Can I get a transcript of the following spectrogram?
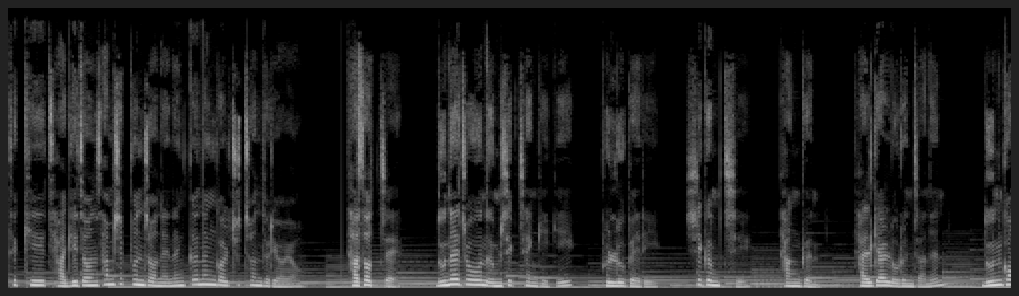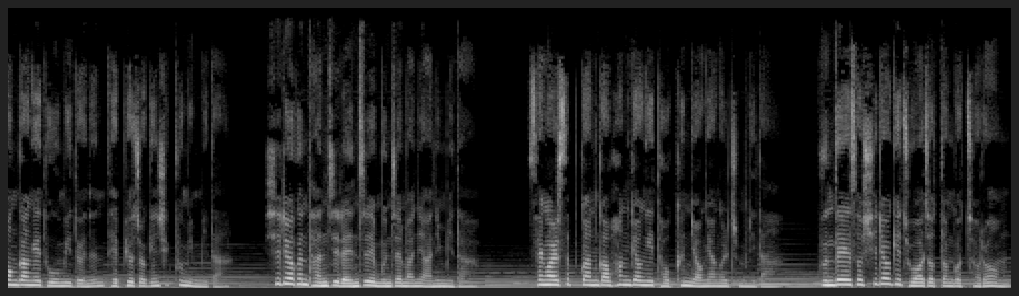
특히 자기 전 30분 전에는 끄는 걸 추천드려요. 다섯째, 눈에 좋은 음식 챙기기, 블루베리, 시금치, 당근, 달걀 노른자는 눈 건강에 도움이 되는 대표적인 식품입니다. 시력은 단지 렌즈의 문제만이 아닙니다. 생활 습관과 환경이 더 큰 영향을 줍니다. 군대에서 시력이 좋아졌던 것처럼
